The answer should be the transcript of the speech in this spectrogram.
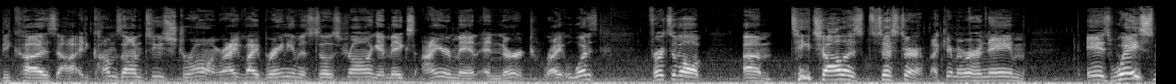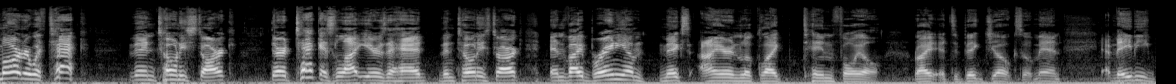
because uh, it comes on too strong, right? Vibranium is so strong it makes Iron Man inert, right? What is? First of all, um, T'Challa's sister, I can't remember her name, is way smarter with tech than Tony Stark. Their tech is light years ahead than Tony Stark, and vibranium makes iron look like tinfoil, right? It's a big joke. So, man, maybe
